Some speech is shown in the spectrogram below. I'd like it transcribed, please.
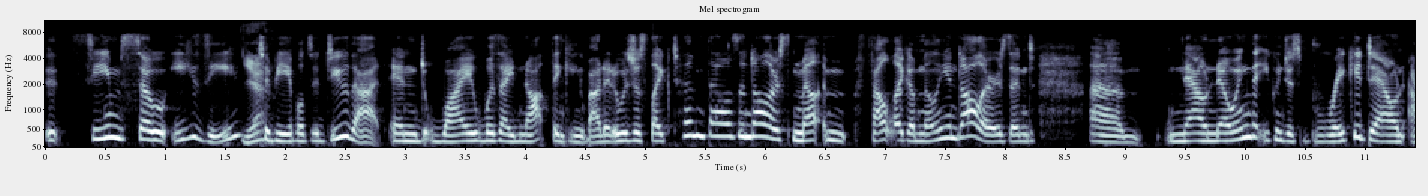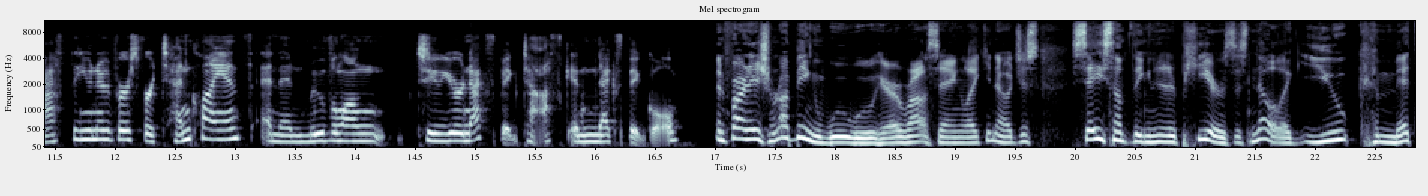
it seems so easy yeah. to be able to do that. And why was I not thinking about it? It was just like $10,000 felt like a million dollars. And um, now knowing that you can just break it down, ask the universe for 10 clients, and then move along to your next big task and next big goal. And Fire Nation, we're not being woo woo here. We're not saying like, you know, just say something and it appears. Just no, like you commit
